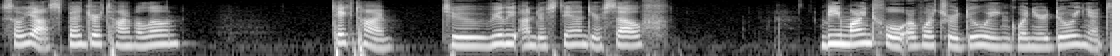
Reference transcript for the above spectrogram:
So, yeah, spend your time alone. Take time to really understand yourself. Be mindful of what you're doing when you're doing it,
